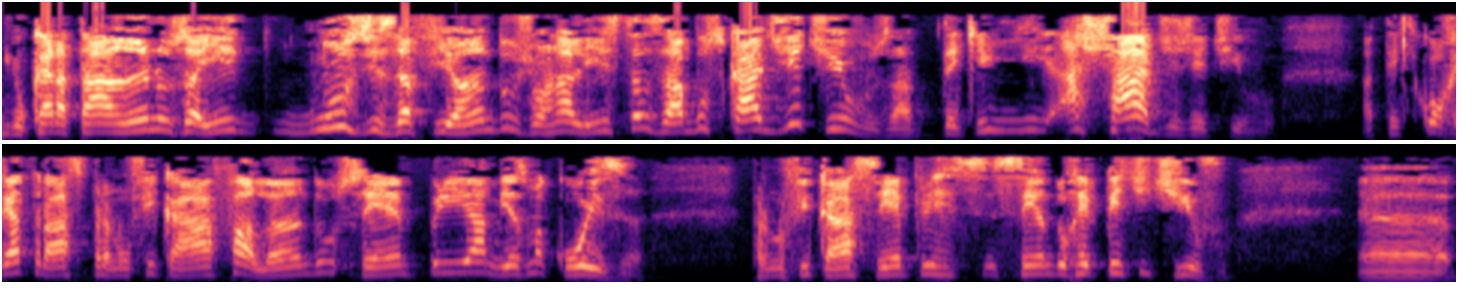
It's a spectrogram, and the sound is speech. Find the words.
e o cara tá há anos aí nos desafiando, jornalistas, a buscar adjetivos, a ter que achar adjetivo, a ter que correr atrás para não ficar falando sempre a mesma coisa, para não ficar sempre sendo repetitivo. Uh,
